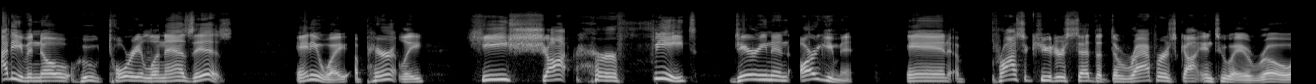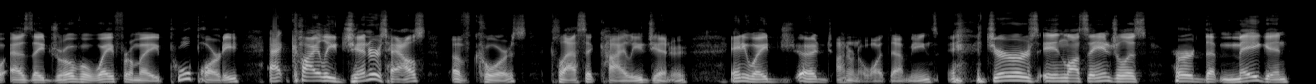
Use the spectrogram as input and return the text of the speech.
I didn't even know who Tory Lanez is. Anyway, apparently he shot her feet during an argument. And prosecutors said that the rappers got into a row as they drove away from a pool party at Kylie Jenner's house. Of course, classic Kylie Jenner. Anyway, uh, I don't know what that means. Jurors in Los Angeles heard that Megan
